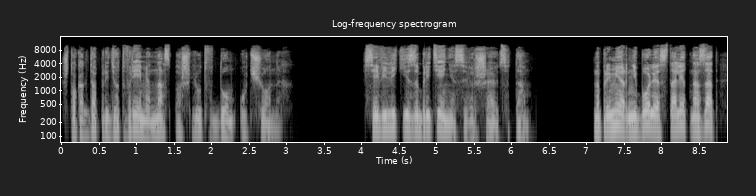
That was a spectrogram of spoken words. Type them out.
что когда придет время, нас пошлют в дом ученых. Все великие изобретения совершаются там. Например, не более ста лет назад —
